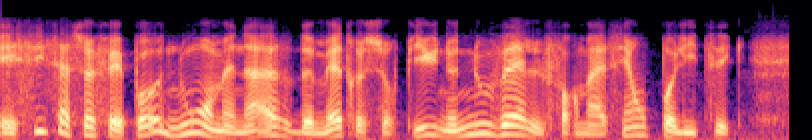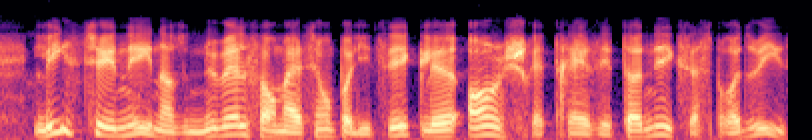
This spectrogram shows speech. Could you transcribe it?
Et si ça ne se fait pas, nous, on menace de mettre sur pied une nouvelle formation politique. Lise Cheney, dans une nouvelle formation politique, là, un, je serais très étonné que ça se produise,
